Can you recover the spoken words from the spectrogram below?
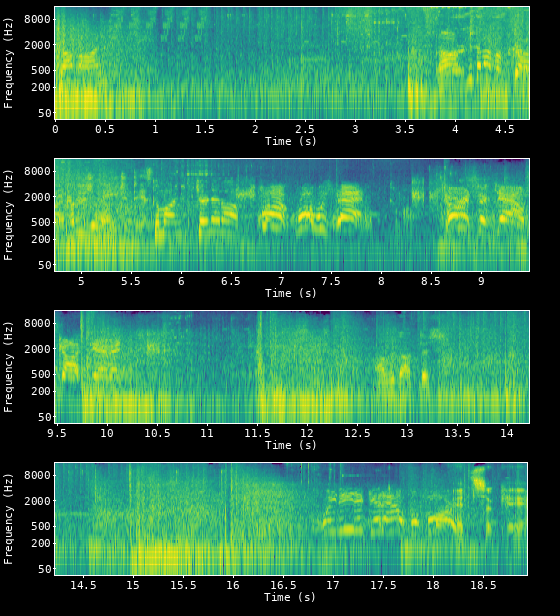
Come on. Oh, get the love of God, what are you doing? Come on, turn it off. Fuck! What was that? Come on. Turrets are down, goddammit! Oh, we got this. We need to get out before... It's okay.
